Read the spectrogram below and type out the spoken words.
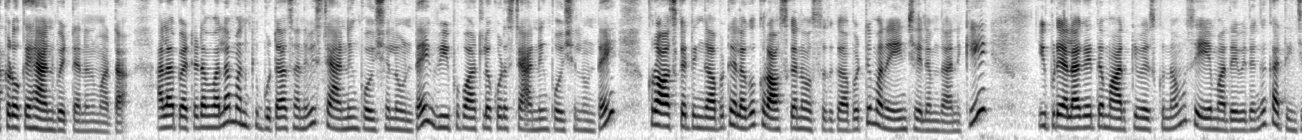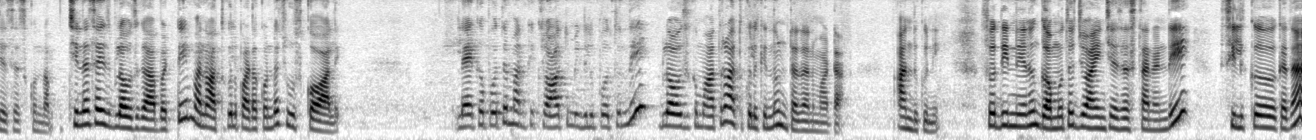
అక్కడ ఒక హ్యాండ్ పెట్టాను అనమాట అలా పెట్టడం వల్ల మనకి బుటాస్ అనేవి స్టాండింగ్ పొజిషన్లో ఉంటాయి. వీపు పాటలో కూడా స్టాండింగ్ పొజిషన్లు ఉంటాయి. క్రాస్ కటింగ్ కాబట్టి ఎలాగో క్రాస్గానే వస్తుంది కాబట్టి మనం ఏం చేయలేం దానికి. ఇప్పుడు ఎలాగైతే మార్కింగ్ వేసుకున్నామో సేమ్ అదే విధంగా కటింగ్ చేసేసుకుందాం. చిన్న సైజ్ బ్లౌజ్ కాబట్టి మనం అతుకులు పడకుండా చూసుకోవాలి. లేకపోతే మనకి క్లాత్ మిగిలిపోతుంది బ్లౌజ్కి మాత్రం అతుకుల కింద ఉంటుంది అనమాట అందుకుని. సో దీన్ని నేను గమ్ముతో జాయిన్ చేసేస్తానండి. సిల్క్ కదా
